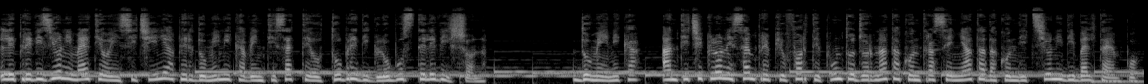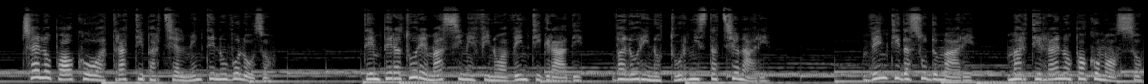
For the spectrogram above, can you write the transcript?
Le previsioni meteo in Sicilia per domenica 27 ottobre di Globus Television. Domenica, anticiclone sempre più forte. Punto giornata contrassegnata da condizioni di bel tempo, cielo poco o a tratti parzialmente nuvoloso. Temperature massime fino a 20 gradi, valori notturni stazionari. Venti da sud mari, Mar Tirreno poco mosso,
